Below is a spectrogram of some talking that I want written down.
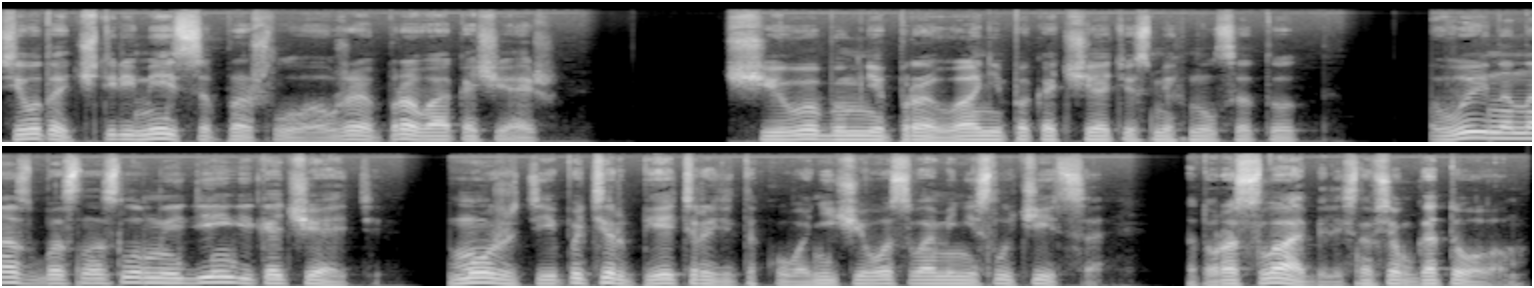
Всего-то четыре месяца прошло, а уже права качаешь». «Чего бы мне права не покачать?» — усмехнулся тот. «Вы на нас баснословные деньги качаете. Можете и потерпеть ради такого, ничего с вами не случится, а то расслабились на всем готовом».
